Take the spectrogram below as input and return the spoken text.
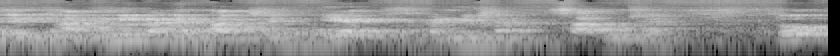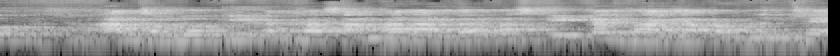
જે ઢાંકણીના જે ભાગ છે એ કન્ડિશન સારું છે. તો આમ સમજો કે આખા સાંધાના અંદર બસ એક જ ભાગના પ્રોબ્લેમ છે.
